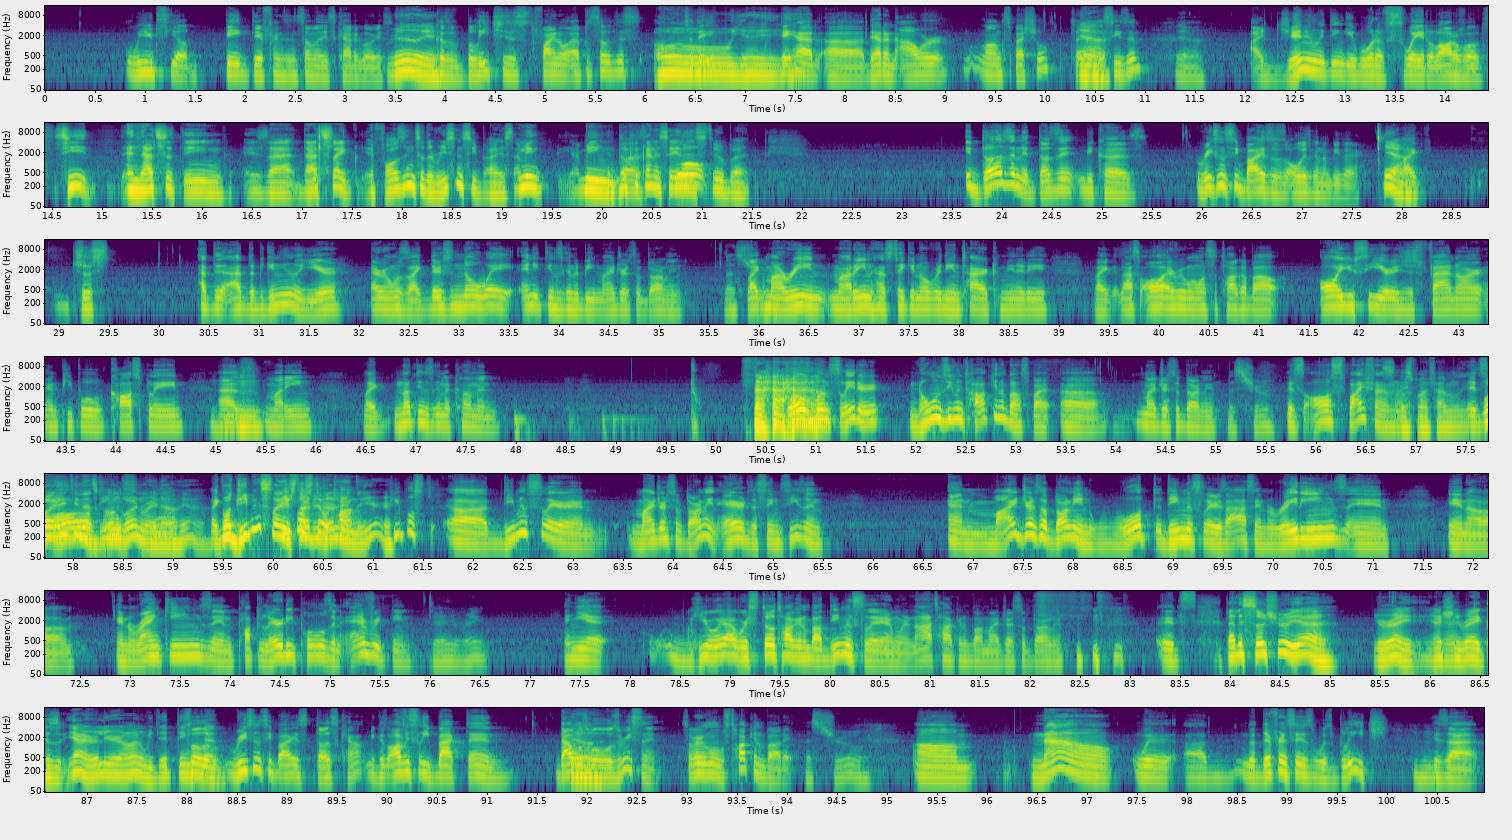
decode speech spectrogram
we'd see a big difference in some of these categories. really. Because of Bleach's final episode, this Oh today, yeah, yeah, they had uh they had an hour long special to end Yeah. the season. yeah. I genuinely think it would have swayed a lot of votes. See, and that's the thing is that that's like it falls into the recency bias. I mean, I mean, we could kind of say Well, this too, but It does and it doesn't because recency bias is always gonna be there. yeah, Like just at the at the beginning of the year, everyone was like, "There's no way anything's gonna beat My Dress Up Darling." that's true. Like. Marine, Marine has taken over the entire community. Like that's all everyone wants to talk about. All you see here is just fan art and people cosplaying as Mhm. Marine. Like nothing's gonna come in. Twelve months later, no one's even talking about Spy. Uh, My Dress Up Darling. That's true. It's all Spy Family. that's my family. It's well, anything all that's Demon- ongoing right yeah. now, yeah. Like, well, Demon Slayer started still earlier talk- in the year. People, st- uh, Demon Slayer and My Dress Up Darling aired the same season, and My Dress Up Darling whooped Demon Slayer's ass in ratings and in uh, in rankings and popularity polls and everything. yeah, you're right. And yet, here we are. We're still talking about Demon Slayer, and we're not talking about My Dress Up Darling. it's That is so true. Yeah, you're right. You're actually right. Because yeah, earlier on we did think so that. the recency bias does count because obviously back then, that was Yeah. what was recent, so everyone was talking about it. That's true. Um, now with uh, the difference is with Bleach Mhm. is that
